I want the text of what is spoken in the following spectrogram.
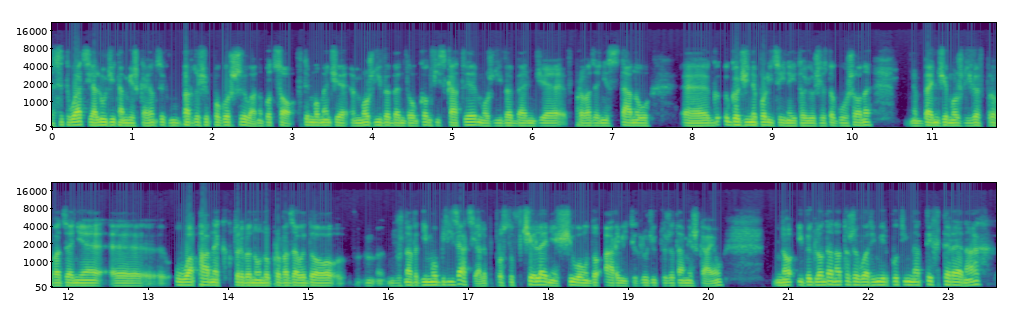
sytuacja ludzi tam mieszkających bardzo się pogorszyła. No bo co? W tym momencie możliwe będą konfiskaty, możliwe będzie wprowadzenie stanu godziny policyjnej, to już jest ogłoszone. Będzie możliwe wprowadzenie e, łapanek, które będą doprowadzały do już nawet nie mobilizacji, ale po prostu wcielenie siłą do armii tych ludzi, którzy tam mieszkają. No i wygląda na to, że Władimir Putin na tych terenach,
